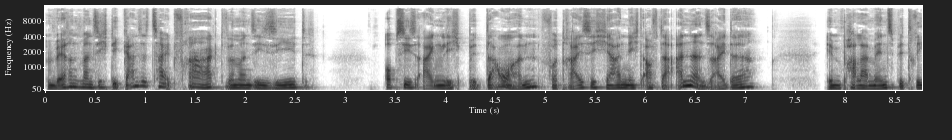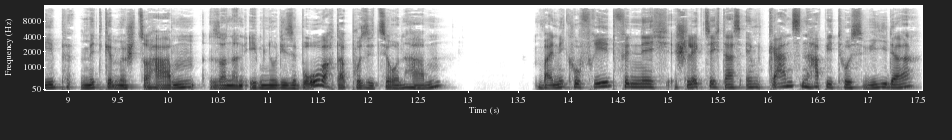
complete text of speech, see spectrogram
während man sich die ganze Zeit fragt, wenn man sie sieht, ob sie es eigentlich bedauern, vor 30 Jahren nicht auf der anderen Seite im Parlamentsbetrieb mitgemischt zu haben, sondern eben nur diese Beobachterposition haben. Bei Nico Fried, finde ich, schlägt sich das im ganzen Habitus wieder.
